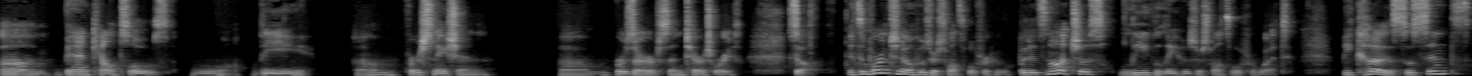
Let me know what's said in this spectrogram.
um, band councils, the um, First Nation um, reserves and territories. So it's important to know who's responsible for who, but it's not just legally who's responsible for what. Because, so since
